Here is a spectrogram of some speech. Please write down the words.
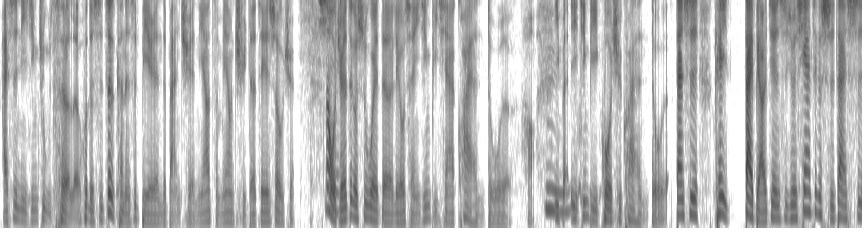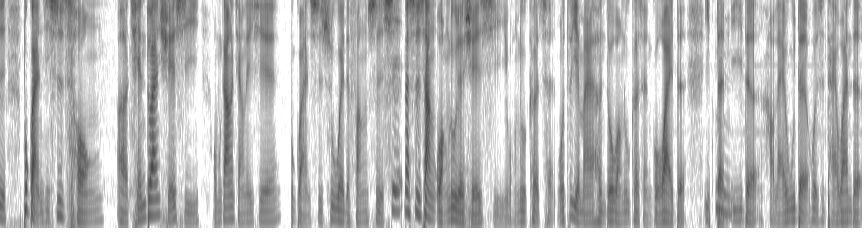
还是你已经注册了，或者是这个可能是别人的版权，你要怎么样取得这些授权？那我觉得这个数位的流程已经比现在快很多了，好，一般已经比过去快很多了，但是可以。代表一件事，就是现在这个时代是，不管你是从呃前端学习，我们刚刚讲的一些，不管是数位的方式，是那事实上网络的学习，网络课程，我自己也买了很多网络课程，国外的一等一的、嗯、好莱坞的，或者是台湾的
